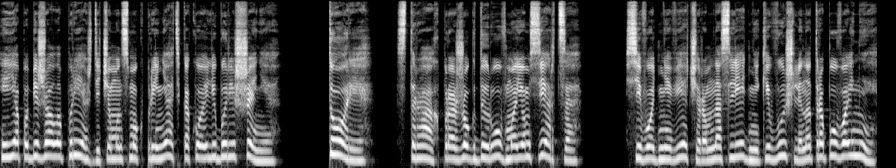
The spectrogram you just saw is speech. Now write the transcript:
и я побежала прежде, чем он смог принять какое-либо решение. «Тори!» Страх прожег дыру в моем сердце. Сегодня вечером наследники вышли на тропу войны,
